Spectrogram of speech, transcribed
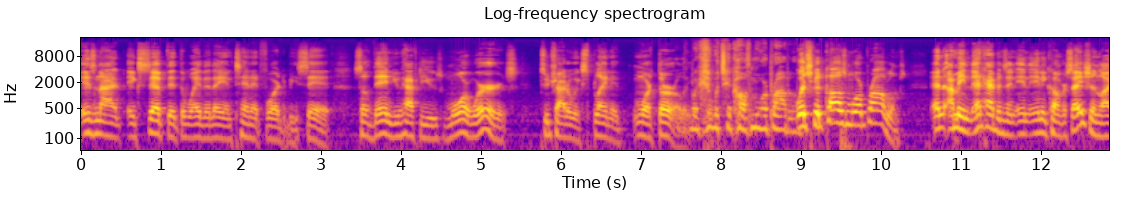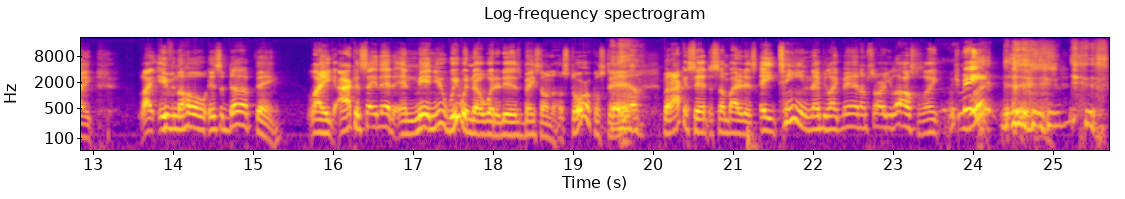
it's not accepted the way that they intended for it to be said. So then you have to use more words to try to explain it more thoroughly, Which, which could cause more problems. which could cause more problems. And I mean, that happens in, in any conversation. Like, like even the whole "it's a dub" thing. Like I could say that, and me and you, we would know what it is based on the historical stance. Yeah. But I could say it to somebody that's 18, and they'd be like, "Man, I'm sorry you lost." I was like, "What you mean?" What?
